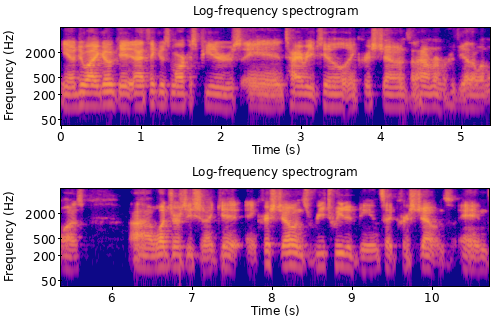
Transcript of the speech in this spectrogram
you know, do I go get? I think it was Marcus Peters and Tyreek Hill and Chris Jones, and I don't remember who the other one was. Uh, what jersey should I get? And Chris Jones retweeted me and said Chris Jones and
